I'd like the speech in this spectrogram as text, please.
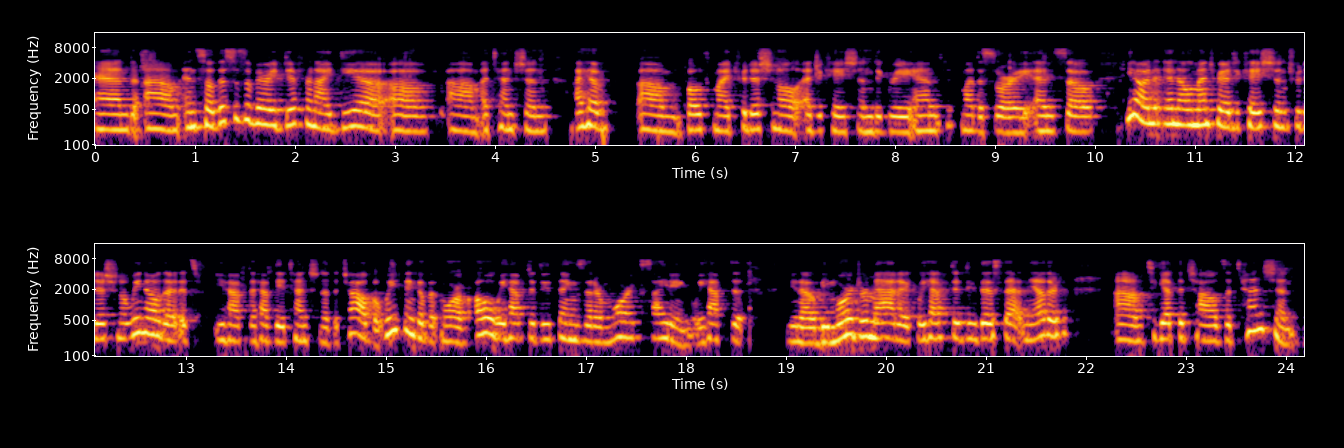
And, um, and so this is a very different idea of um, attention. I have um, both my traditional education degree and Montessori. And so, you know, in, in, elementary education, traditional, we know that it's you have to have the attention of the child, but we think of it more of, oh, we have to do things that are more exciting. We have to, you know, be more dramatic. We have to do this, that, and the other um, to get the child's attention.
